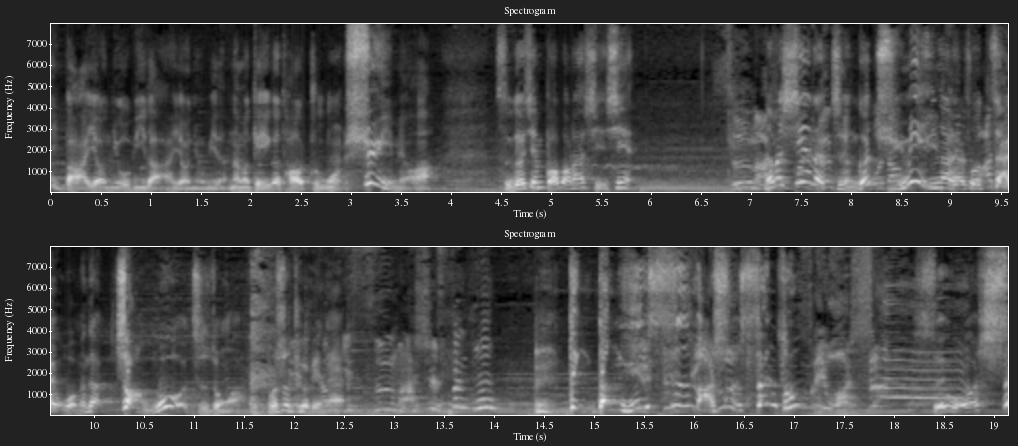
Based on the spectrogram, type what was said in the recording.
一把要牛逼的啊，要牛逼的。那么给一个桃主攻续一秒啊。此刻先保保他血线，那么现在整个局面应该来说在我们的掌握之中啊，不是特别难。司马氏三族，定当以司马氏三族，随我杀，随我杀！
